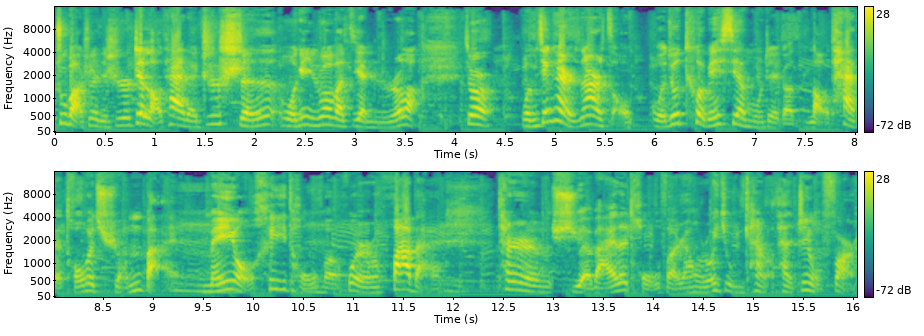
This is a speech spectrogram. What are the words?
珠宝设计师，这老太太之神，我跟你说吧，简直了！就是我们先开始在那儿走，我就特别羡慕这个老太太，头发全白，没有黑头发或者是花白。她是雪白的头发，然后我说：“哎呦，你看老太太真有范儿，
